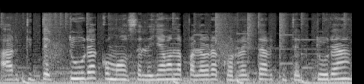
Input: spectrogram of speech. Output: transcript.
arquitectura, como se le llama la palabra correcta, arquitectura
